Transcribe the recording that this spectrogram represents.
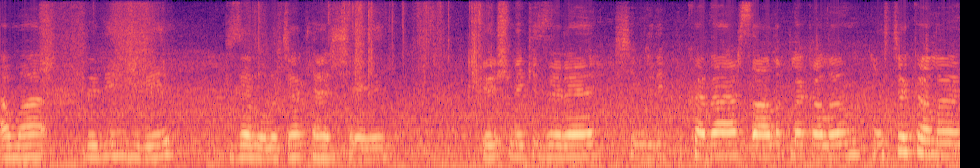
Ama dediğim gibi güzel olacak her şey. Görüşmek üzere. Şimdilik bu kadar. Sağlıkla kalın. Hoşça kalın.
